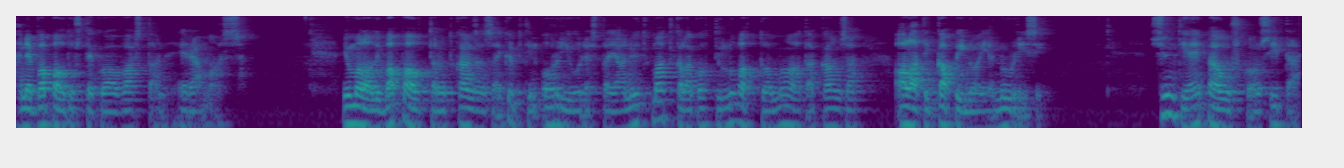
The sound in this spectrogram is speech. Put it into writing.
hänen vapautustekoaan vastaan erämaassa. Jumala oli vapauttanut kansansa Egyptin orjuudesta ja nyt matkalla kohti luvattua maata kansa alati kapinoi ja nurisi. Synti ja epäusko on sitä,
